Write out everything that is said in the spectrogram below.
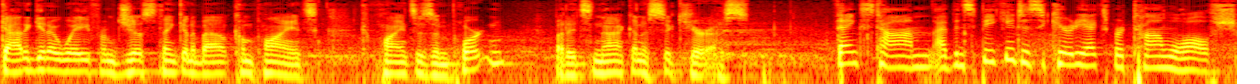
Got to get away from just thinking about compliance. Compliance is important, but it's not going to secure us. Thanks, Tom. I've been speaking to security expert Tom Walsh.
